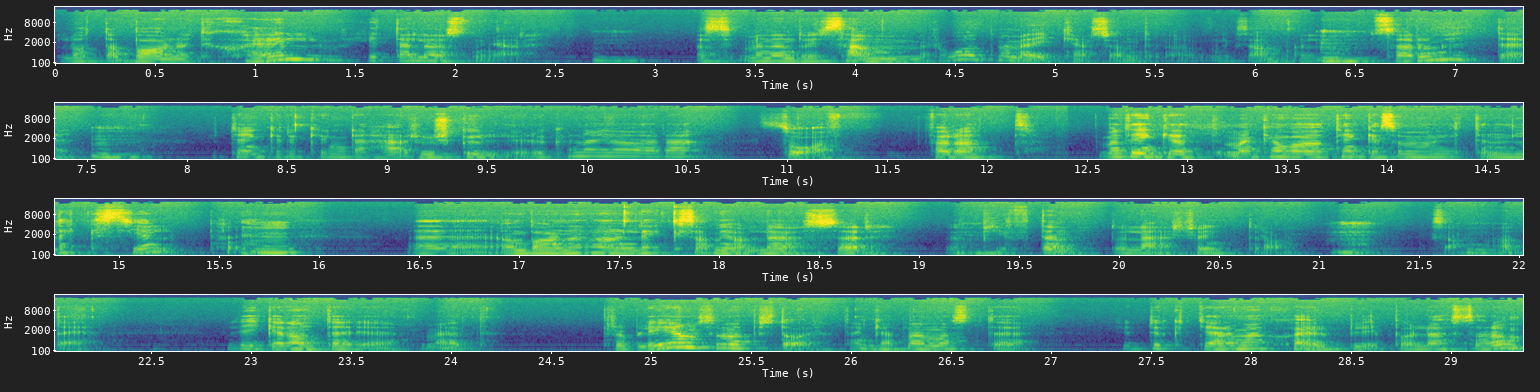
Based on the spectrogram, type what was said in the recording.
låta barnet själv hitta lösningar Mm. alltså, men ändå i samråd med mig kanske liksom, Mm. lotsa dem lite Mm. hur tänker du kring det här? Hur skulle du kunna göra? Så, för att man tänker att man kan vara, tänka som en liten läxhjälp. Mm. Eh, om barnen har en läxa, om jag löser uppgiften, då lär sig inte de liksom, Mm. av det. Likadant är det med problem som uppstår. Tänk Mm. att man måste, ju duktigare man själv blir på att lösa dem,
